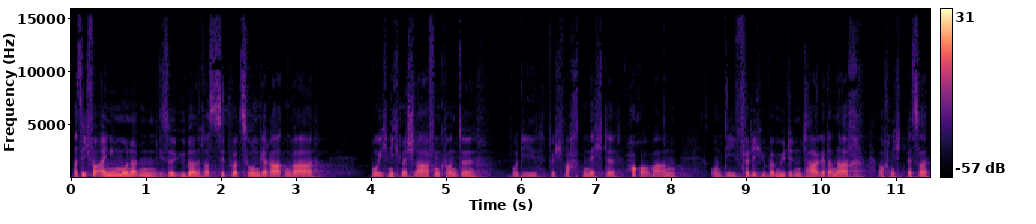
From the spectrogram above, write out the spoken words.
Als ich vor einigen Monaten in diese Überlastsituation geraten war, wo ich nicht mehr schlafen konnte, wo die durchwachten Nächte Horror waren und die völlig übermüdeten Tage danach auch nicht besser,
